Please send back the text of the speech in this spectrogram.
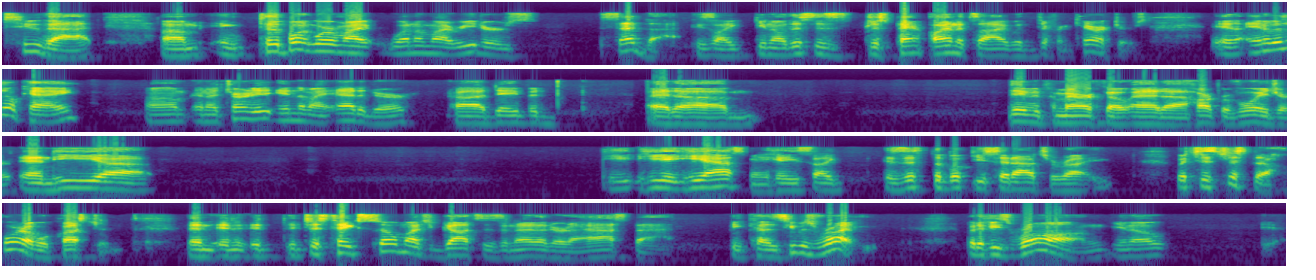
to that, um, and to the point where my one of my readers said that he's like, you know, this is just Planetside with different characters, and, and it was okay. Um, and I turned it into my editor, uh, David, at um, David Pomerico at uh, Harper Voyager, and he uh, he, he, he asked me, he's like, is this the book you set out to write? Which is just a horrible question. And it, it, it just takes so much guts as an editor to ask that because he was right. But if he's wrong, you know,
